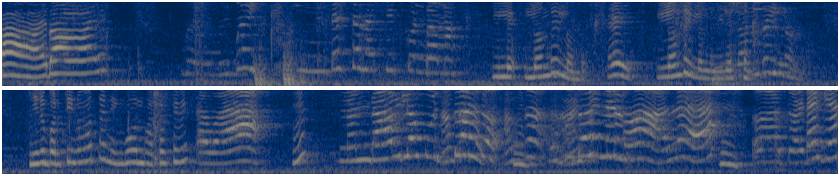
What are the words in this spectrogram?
ಬಾಯ್ ಬಾಯ್ ಇಲ್ಲೇ ಇಲ್ಲೊಂದು ಇಲ್ಲೊಂದು ಏಯ್ ಇಲ್ಲೊಂದು ಇಲ್ಲೊಂದು ಇಂಜೆಕ್ಷನ್ ಒಂದು ಇಲ್ಲೊಂದು ನೀನು ಬರ್ತೀನಿ ಮತ್ತೆ ನಿಂಗೂ ಒಂದು ಹಾಕಿಸ್ತೀವಿ ಹ್ಞೂ ತೊಡೆಗೆ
